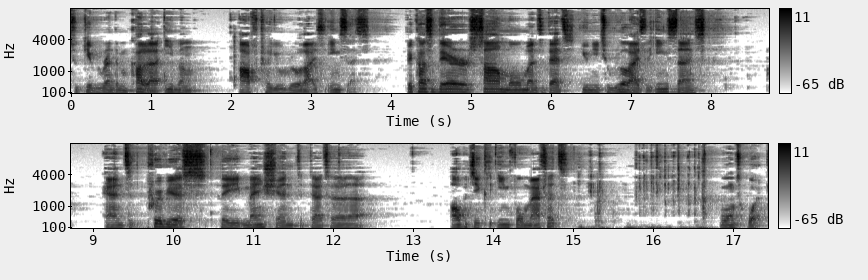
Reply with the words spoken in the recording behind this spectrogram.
to give random color even after you realize the instance. Because there are some moments that you need to realize the instance and previously mentioned that uh, object info methods won't work.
